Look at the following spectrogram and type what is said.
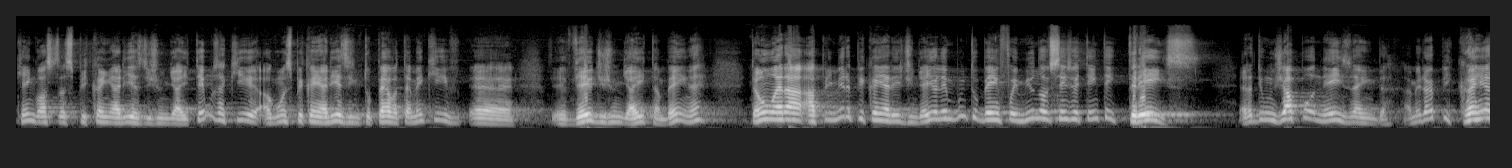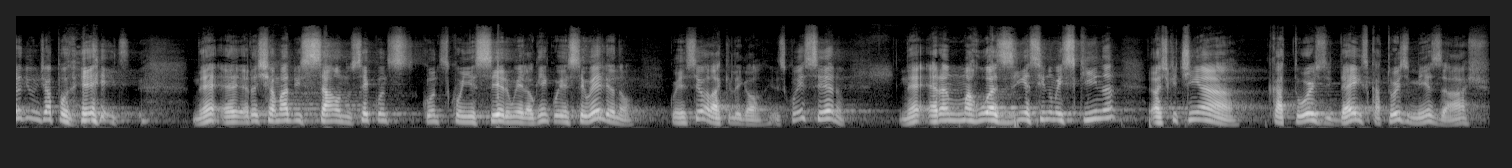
Quem gosta das picanharias de Jundiaí? Temos aqui algumas picanharias em Tupéva também que é, veio de Jundiaí também, né? Então era a primeira picanharia de Jundiaí, eu lembro muito bem, foi em 1983 era de um japonês ainda. A melhor picanha era de um japonês. Né? É, era chamado Isao, não sei quantos, quantos conheceram ele. Alguém conheceu ele ou não? Conheceu? Olha lá que legal. Eles conheceram. Né? Era uma ruazinha assim, numa esquina, acho que tinha 14, 10, 14 meses, acho.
